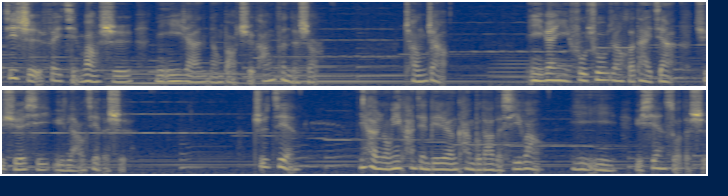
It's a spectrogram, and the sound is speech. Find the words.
即使废寝忘食，你依然能保持亢奋的事儿；成长，你愿意付出任何代价去学习与了解的事；知见，你很容易看见别人看不到的希望、意义与线索的事；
